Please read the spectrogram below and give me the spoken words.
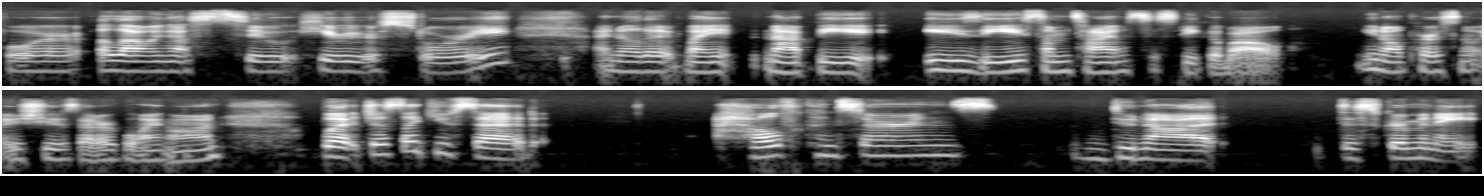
for allowing us to hear your story. I know that it might not be easy sometimes to speak about, you know, personal issues that are going on, but just like you said, health concerns do not discriminate,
